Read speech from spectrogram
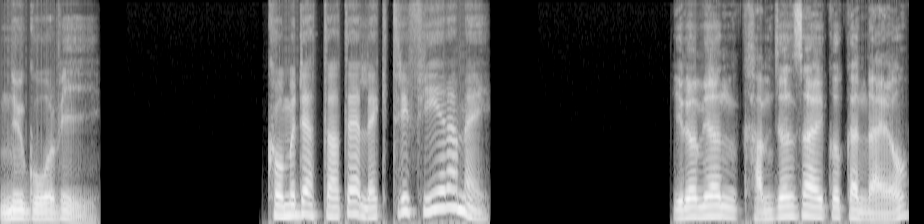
Nu går vi. Kommer detta att elektrifiera mig? 이러면 감전사할 것 같나요?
